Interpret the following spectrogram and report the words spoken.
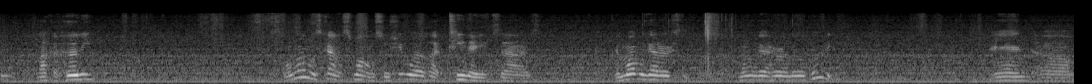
See, like a hoodie. My mom was kind of small, so she was like teenage size. And Mama got her, Mama got her a little hoodie. And, um,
